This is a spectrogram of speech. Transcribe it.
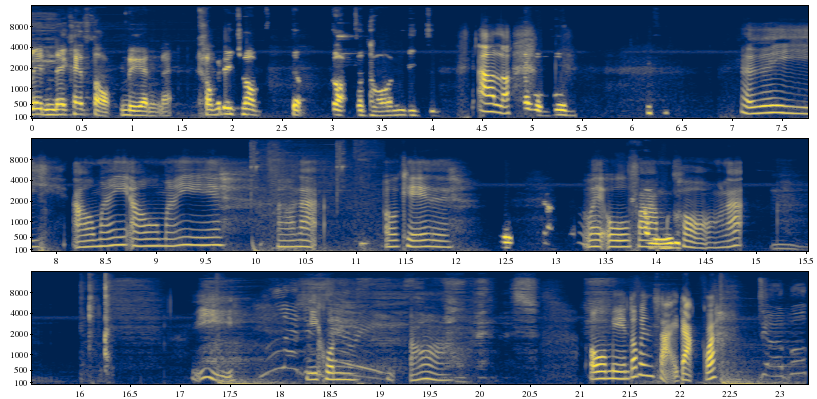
เล่นได้แค่สองเดือนนะเขาไม่ได้ชอบจะเกาะสะท้อนจริงเอาเหรอ ๆถ้าผมพูดเอ้ย เอาไหม เอาไหม เอาละโอเคไวโอฟาร์มของละอีมีคน อ๋อ โอเมนต้องเป็นสายดักวะ Double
